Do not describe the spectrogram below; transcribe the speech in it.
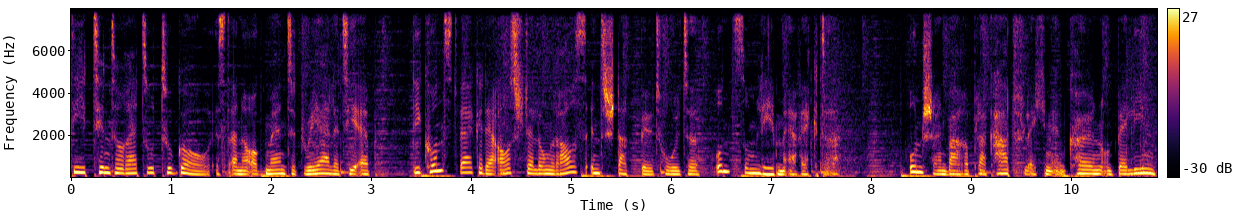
Die Tintoretto To Go ist eine Augmented Reality App, die Kunstwerke der Ausstellung raus ins Stadtbild holte und zum Leben erweckte. Unscheinbare Plakatflächen in Köln und Berlin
